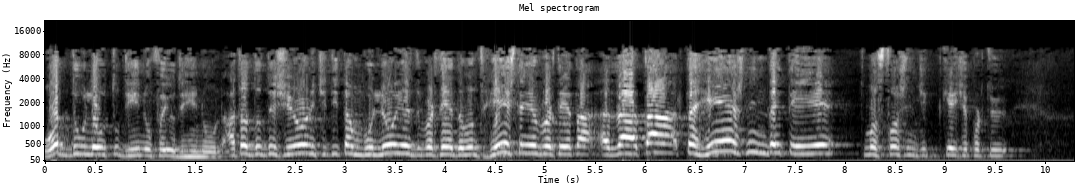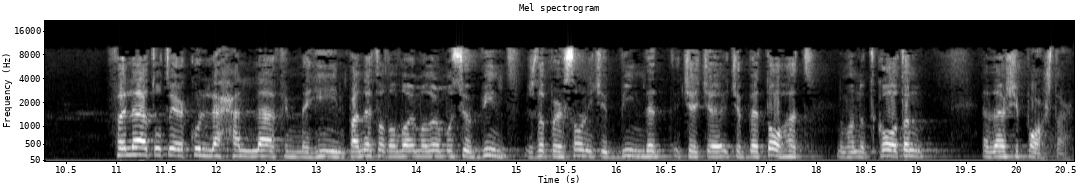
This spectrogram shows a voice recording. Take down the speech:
Ueddu leu tudhinu fe judhinun. Ata do të dëshironin që ti të mbuloje të vërtetën, domethënë të heshtje nga e vërteta, dhe ata të heshtin ndaj teje, të mos thoshin gjë të keqe për ty. Fela tuti' kulle halafin mehin, prandaj thotë Allahu i madhëruar, mos ju bind, çdo personi që bindet, që, që, që betohet, domethënë në të kotën, edhe është i poshtër.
